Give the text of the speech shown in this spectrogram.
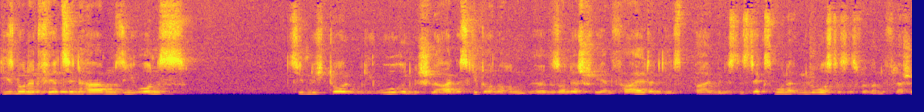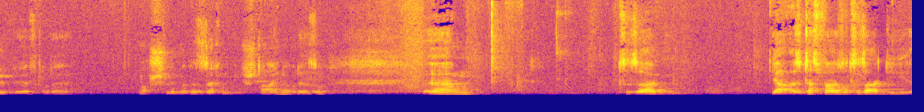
diesen 114 haben sie uns ziemlich doll um die Uhren geschlagen. Es gibt auch noch einen äh, besonders schweren Fall, dann geht es bei mindestens sechs Monaten los. Das ist, wenn man eine Flasche wirft oder noch schlimmere Sachen wie Steine oder so. Ähm, zu sagen, ja, also das war sozusagen die,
